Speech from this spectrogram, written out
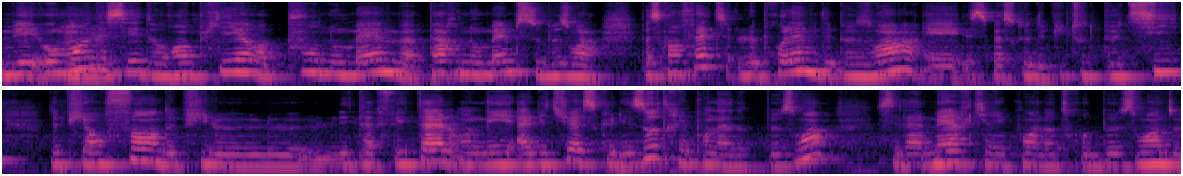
mais au moins mhm. d'essayer de remplir pour nous-mêmes, par nous-mêmes, ce besoin-là. Parce qu'en fait, le problème des besoins, et c'est parce que depuis tout petit, depuis enfant, depuis l'état le, fœtal, on est habitué à ce que les autres répondent à notre besoin. C'est la mère qui répond à notre besoin de,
